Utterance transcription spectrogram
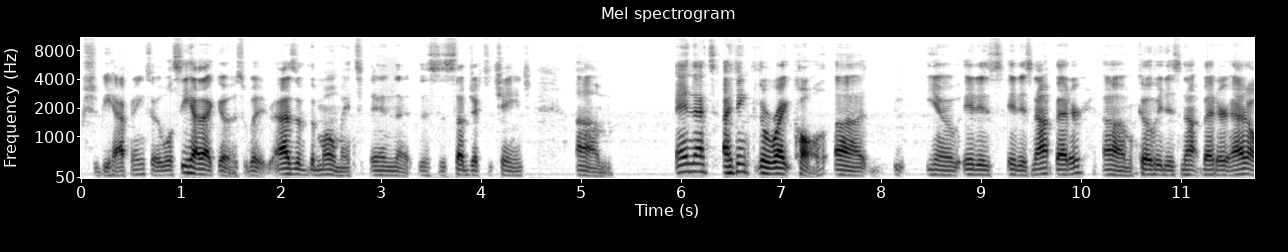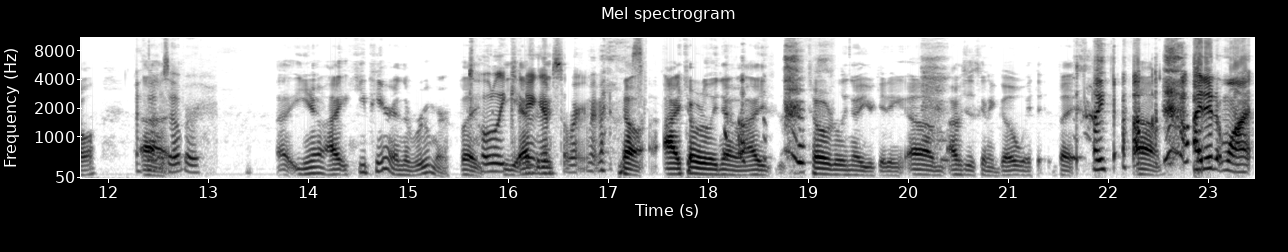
should be happening. So we'll see how that goes. But as of the moment, and that this is subject to change, um, and that's I think the right call. Uh, you know, it is it is not better. Um, COVID is not better at all. I thought it was Uh, over. Uh, you know, I keep hearing the rumor, but Totally kidding. I'm still wearing my mask. no, I totally know. I totally know you're kidding. Um, I was just gonna go with it, but um, I didn't want,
